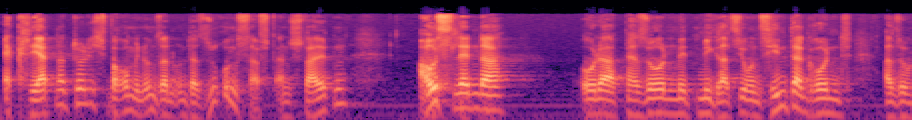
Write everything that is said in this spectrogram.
erklärt natürlich, warum in unseren Untersuchungshaftanstalten Ausländer oder Personen mit Migrationshintergrund, also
